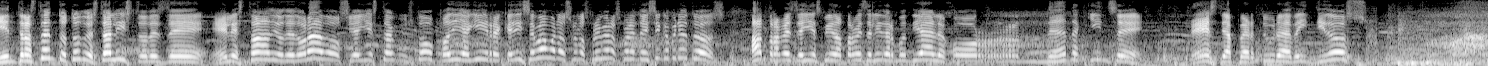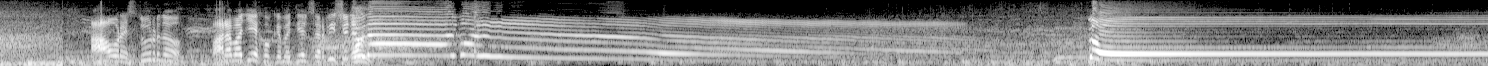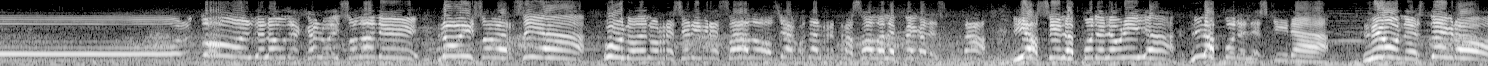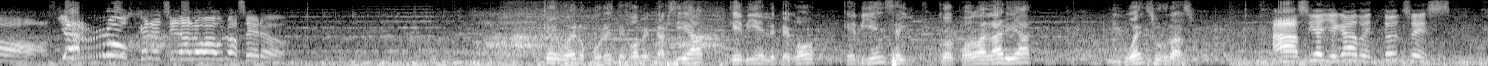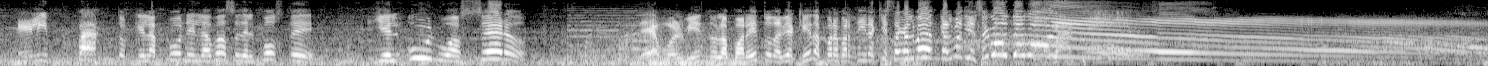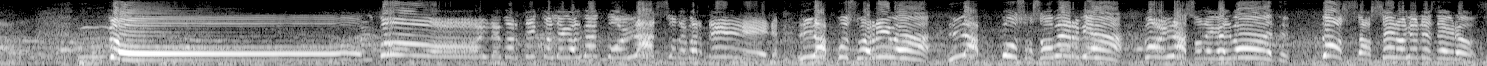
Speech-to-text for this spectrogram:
Mientras tanto, todo está listo desde el estadio de Dorados y ahí está Gustavo Padilla Aguirre que dice vámonos con los primeros 45 minutos a través de ESPN, a través del líder mundial, jornada 15 de esta apertura 22. Ahora es turno para Vallejo que metió el servicio en el Gol. ¡Gol! ¡Gol! Uno de los recién ingresados, diagonal retrasada, le pega de zurda y así la pone en la orilla, la pone en la esquina. ¡Leones Negros! ¡Ya rugen en Sinaloa 1 a 0! Qué bueno por este joven García, qué bien le pegó, qué bien se incorporó al área y buen zurdazo. Así ha llegado entonces el impacto que la pone en la base del poste y el 1 a 0. Devolviendo la pared, todavía queda para Martín. Aquí está Galván, Galván y el segundo gol. ¡Gol! ¡Gol de Martín! ¡Gol de Galván! ¡Golazo de Martín! ¡La puso arriba! ¡La puso soberbia! ¡Golazo de Galván! 2 a 0 Leones Negros.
